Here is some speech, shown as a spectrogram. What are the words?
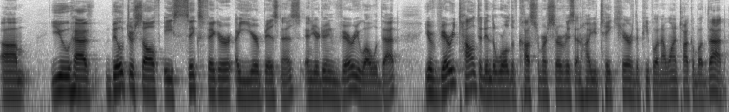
Um, you have built yourself a six figure a year business, and you're doing very well with that. You're very talented in the world of customer service and how you take care of the people, and I want to talk about that.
